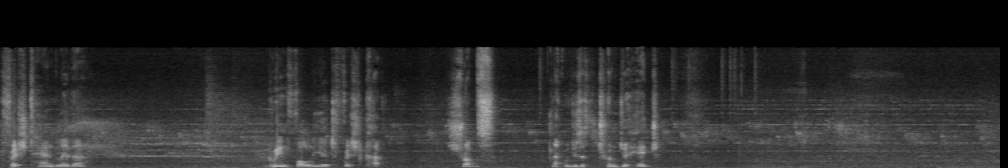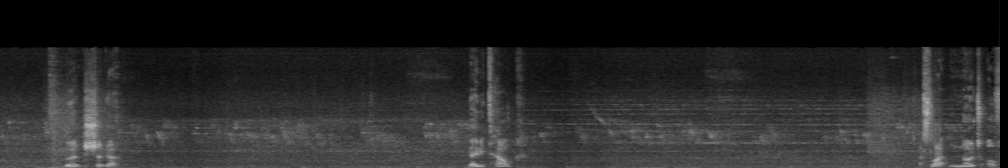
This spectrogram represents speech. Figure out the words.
fresh tanned leather, green foliage, fresh cut shrubs, like when you just trimmed your hedge. Burnt sugar. Baby talc. A slight note of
